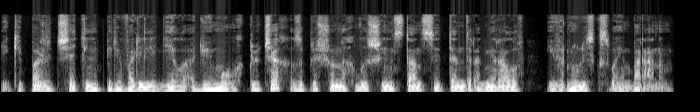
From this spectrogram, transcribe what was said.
Экипажи тщательно переварили дело о дюймовых ключах, запрещенных высшей инстанцией тендер адмиралов, и вернулись к своим баранам.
